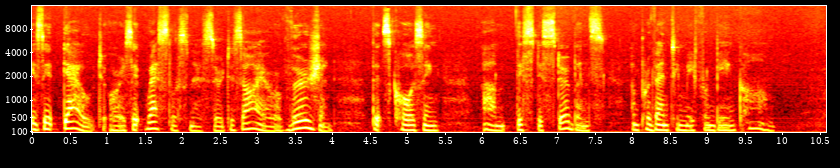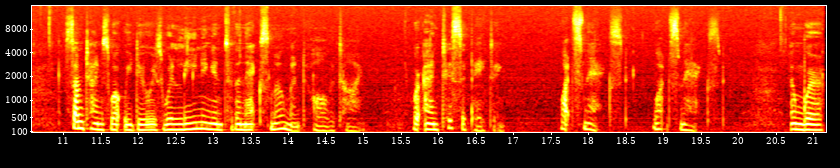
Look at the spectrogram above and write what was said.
Is it doubt, or is it restlessness, or desire, or aversion that's causing um, this disturbance and preventing me from being calm. Sometimes what we do is we're leaning into the next moment all the time. We're anticipating what's next, what's next. And we're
